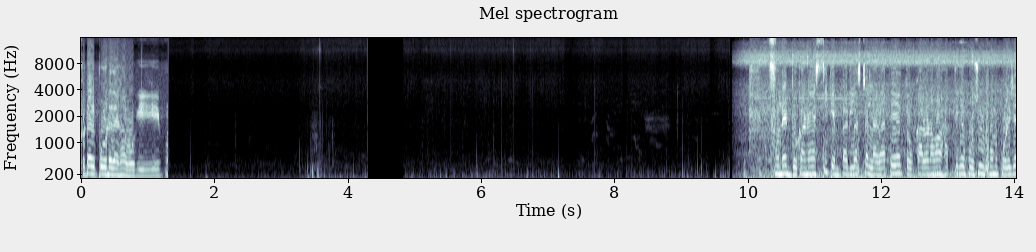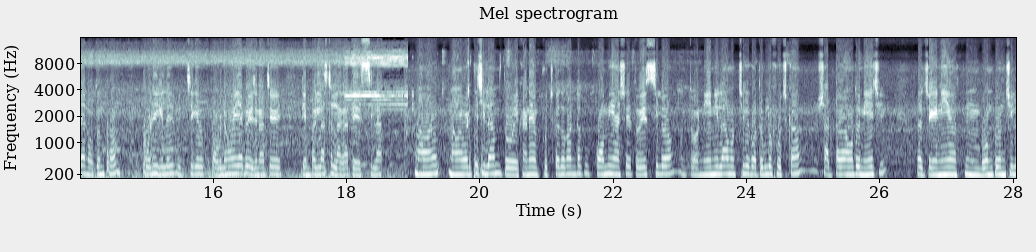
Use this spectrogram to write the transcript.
টোটাল পুরোটা দেখাবো কি। ফোনের দোকানে এসেছি টেম্পার গ্লাসটা লাগাতে। তো কারণ আমার হাত থেকে প্রচুর ফোন পড়ে যায়, নতুন ফোন পড়ে গেলে হচ্ছে কি প্রবলেম হয়ে যাবে। এই জন্য হচ্ছে টেম্পার গ্লাসটা লাগাতে এসেছিলাম। মামার মামার বাড়িতে ছিলাম। তো এখানে ফুচকা দোকানটা খুব কমই আসে। তো এসেছিল। তো নিয়ে নিলাম হচ্ছে কতগুলো ফুচকা। ষাট টাকার মতো নিয়েছি। হচ্ছে কি নিয়ে উম, বোন টোন ছিল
